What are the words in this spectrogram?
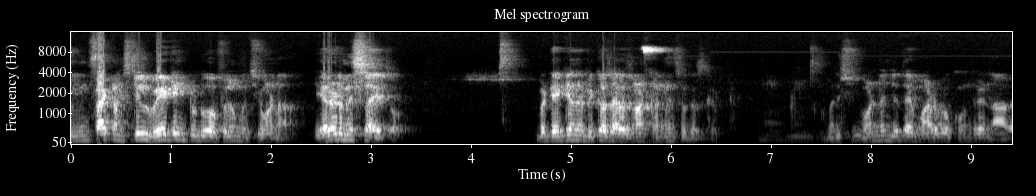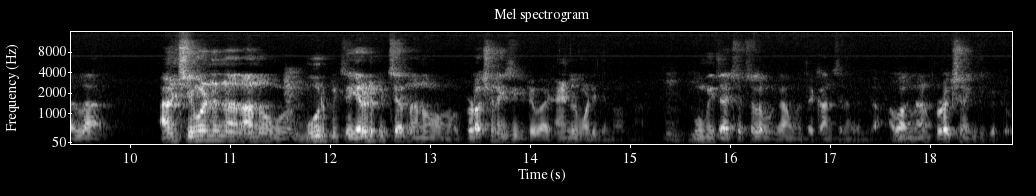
in fact I'm still waiting to do a film with Shivanna. ಎರಡು ಮಿಸ್ ಆಯಿತು. ಬಟ್ ಯಾಕೆಂದ್ರೆ because I was not convince with the script ಆಮೇಲೆ ಶಿವಣ್ಣನ ಜೊತೆ ಮಾಡಬೇಕು ಅಂದ್ರೆ ನಾವೆಲ್ಲ ಆ್ಯಂಡ್ ಶಿವಣ್ಣನ ನಾನು ಮೂರು ಪಿಕ್ಚರ್ ಎರಡು ಪಿಕ್ಚರ್ ನಾನು ಪ್ರೊಡಕ್ಷನ್ ಎಕ್ಸಿಕ್ಯೂಟಿವ್ ಆಗಿ ಹ್ಯಾಂಡಲ್ ಮಾಡಿದ್ದೀನಿ ಅವ್ರನ್ನ. ಭೂಮಿತಾ ಚೊಚ್ಚಲಮಗ ಮತ್ತೆ ಕಾಂಚನಗಂಗ. ಅವಾಗ ನಾನು ಪ್ರೊಡಕ್ಷನ್ ಎಕ್ಸಿಕ್ಯೂಟಿವ್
